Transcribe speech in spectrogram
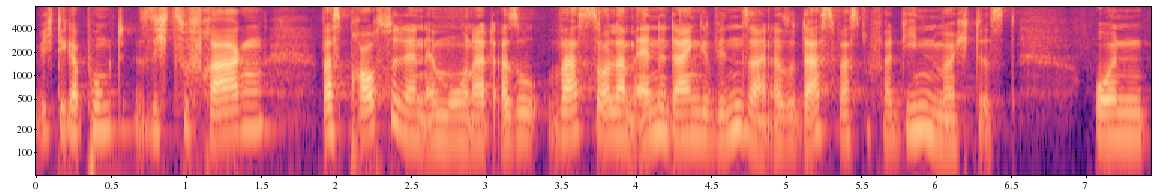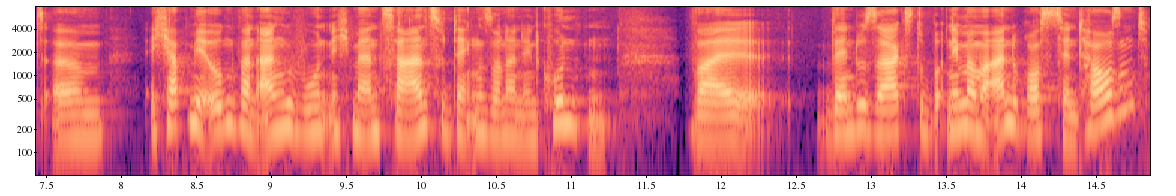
wichtiger Punkt, sich zu fragen, was brauchst du denn im Monat? Also was soll am Ende dein Gewinn sein? Also das, was du verdienen möchtest. Und ähm, ich habe mir irgendwann angewohnt, nicht mehr in Zahlen zu denken, sondern in Kunden. Weil wenn du sagst, du, nehmen wir mal an, du brauchst 10.000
